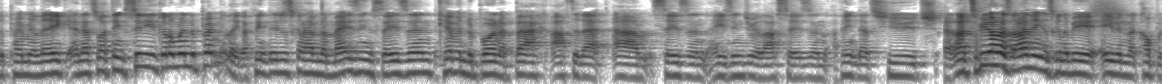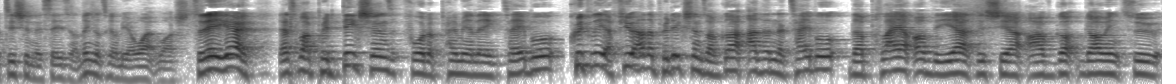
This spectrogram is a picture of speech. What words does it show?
the Premier League, and that's why I think City is going to win the Premier League. I think they're just going to have an amazing season. Kevin De Bruyne back after that um, season, his injury last season. I think that's huge. And to be honest, I don't think it's going to be even a competition this season. I think it's going to be a whitewash. So there you go. That's my predictions for the Premier League table. Quickly, a few other predictions I've got other than the table. The player of the year this year, I've got going to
